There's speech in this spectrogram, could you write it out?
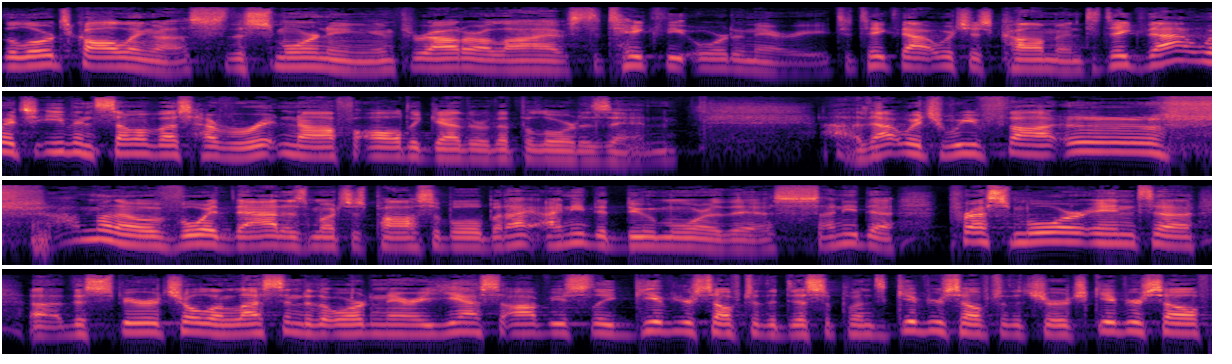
the Lord's calling us this morning and throughout our lives to take the ordinary, to take that which is common, to take that which even some of us have written off altogether that the Lord is in. Uh, that which we've thought, I'm going to avoid that as much as possible, but I, I, need to do more of this. I need to press more into uh, the spiritual and less into the ordinary. Yes, obviously, give yourself to the disciplines, give yourself to the church, give yourself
